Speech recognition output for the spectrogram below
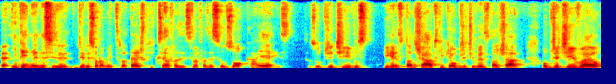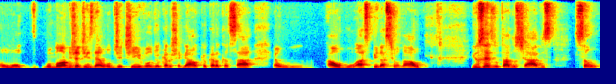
É, entendendo esse direcionamento estratégico, o que, que, você vai fazer? Você vai fazer seus OKRs, seus objetivos e resultados-chave. O que, que é objetivo e resultado-chave? Objetivo é o, o nome já diz, né? O objetivo, onde eu quero chegar, o que eu quero alcançar, é um, algo aspiracional. E os resultados-chaves são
